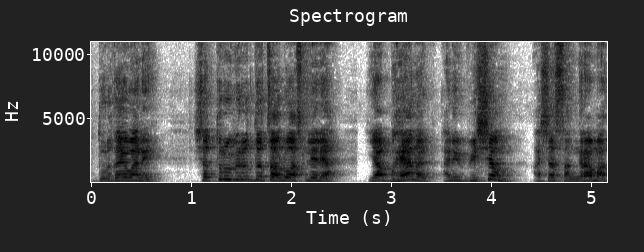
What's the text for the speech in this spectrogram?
दुर्दैवाने शत्रूविरुद्ध चालू असलेल्या या भयानक आणि विषम अशा संग्रामात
